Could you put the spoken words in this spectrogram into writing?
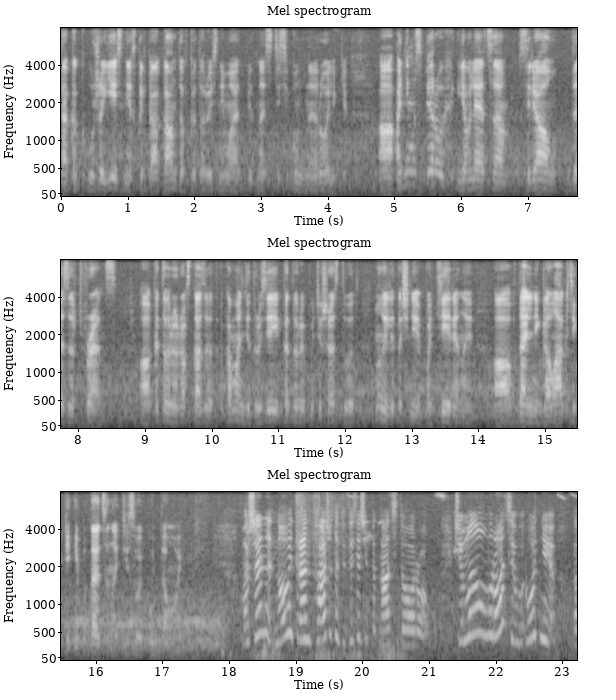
так как уже есть несколько аккаунтов, которые снимают 15-секундные ролики. А, Одним из первых является сериал Desert Friends, а, который рассказывает о команде друзей, которые путешествуют, ну или точнее потеряны а, в дальней галактике и пытаются найти свой путь домой. Машини новий тренд гаджетів 2015 року. Ще в минулому році в грудні е,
